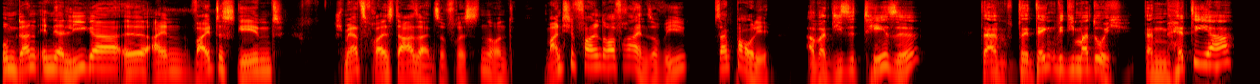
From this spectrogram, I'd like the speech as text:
um dann in der Liga äh, ein weitestgehend schmerzfreies Dasein zu fristen. Und manche fallen drauf rein, so wie St. Pauli. Aber diese These, da, da denken wir die mal durch. Dann hätte ja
